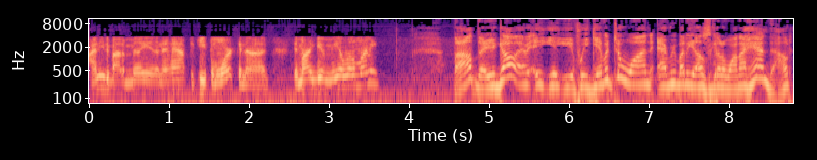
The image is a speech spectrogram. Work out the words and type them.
I need about a million and a half to keep them working. Uh, they mind giving me a little money? Well, there you go. If we give it to one, everybody else is going to want a handout.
